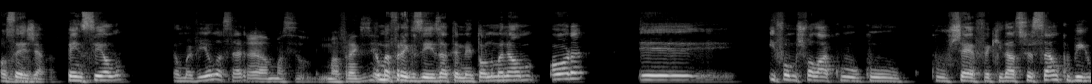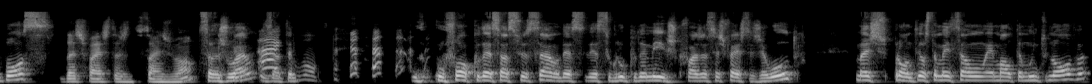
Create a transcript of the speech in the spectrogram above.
ou seja, Manuel. Pencelo é uma vila, certo? É uma, uma freguesia. É uma freguesia, exatamente, onde o Manuel mora, eh, e fomos falar com, com- com o chefe aqui da associação, com o Big Boss Das festas de São João. São João, Ai, que exatamente. bom. o foco dessa associação, desse, desse grupo de amigos que faz essas festas é outro, mas pronto, eles também são é malta muito nova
